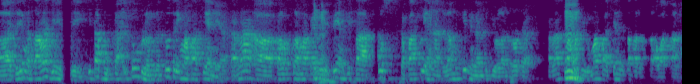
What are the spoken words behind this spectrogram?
Uh, jadi pertama gini sih, kita buka itu belum tentu terima pasien ya, karena uh, kalau selama PSBB yang kita push ke pasien adalah mungkin dengan penjualan produk, karena selama hmm. di rumah pasien tetap harus perawatan.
